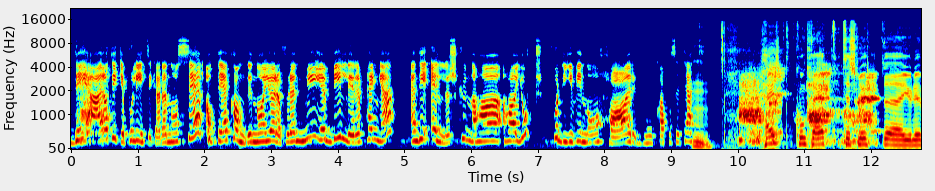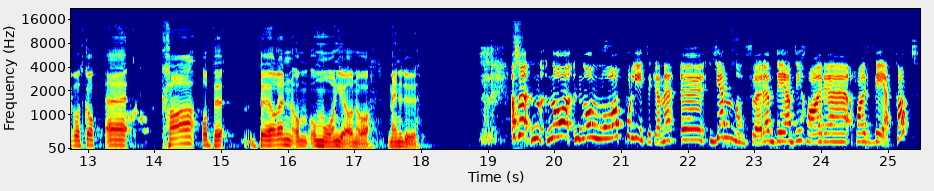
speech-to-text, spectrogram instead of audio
det er at ikke politikerne nå ser at det kan de nå gjøre for en mye billigere penge enn de ellers kunne ha, ha gjort, fordi vi nå har god kapasitet. Mm. Helt konkret til slutt, uh, Julie Brotkopp. Uh, hva bø bør en og, og må en gjøre nå, mener du? Altså, nå, nå må politikerne uh, gjennomføre det de har, har vedtatt.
